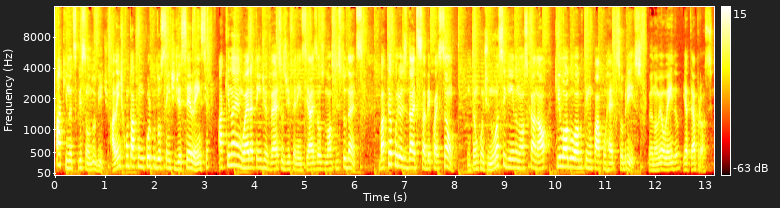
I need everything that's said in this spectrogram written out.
aqui na descrição do vídeo. Além de contar com um corpo docente de excelência, aqui na Anguera tem diversos diferenciais aos nossos estudantes. Bateu a curiosidade de saber quais são? Então continua seguindo o nosso canal que logo logo tem um papo reto sobre isso. Meu nome é Wendel e até a próxima.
